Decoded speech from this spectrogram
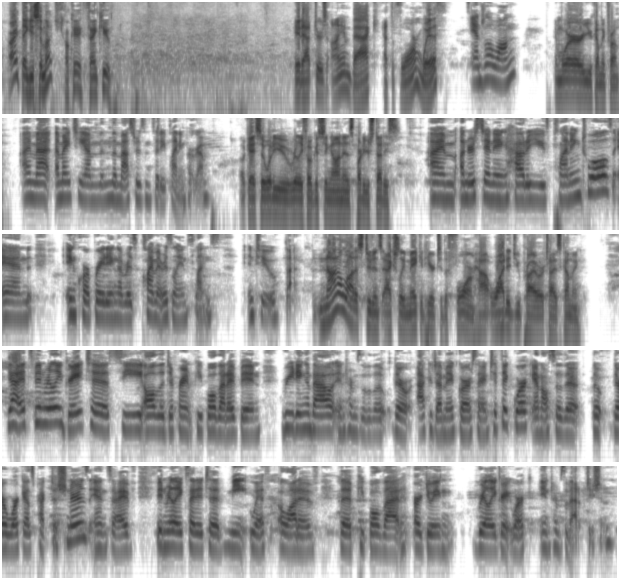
All right, thank you so much. Okay, thank you. Hey, adapters, I am back at the forum with Angela Wong. And where are you coming from? I'm at MIT. I'm in the Masters in City Planning program. Okay, so what are you really focusing on as part of your studies? I'm understanding how to use planning tools and incorporating a res- climate resilience lens into that. Not a lot of students actually make it here to the forum. How, why did you prioritize coming? Yeah, it's been really great to see all the different people that I've been reading about in terms of the, their academic or scientific work and also their, the, their work as practitioners. And so I've been really excited to meet with a lot of the people that are doing really great work in terms of adaptation.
